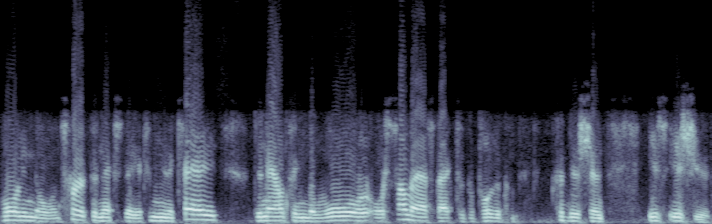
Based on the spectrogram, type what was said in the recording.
morning, no one's hurt. The next day, a communique denouncing the war or some aspect of the political condition is issued.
